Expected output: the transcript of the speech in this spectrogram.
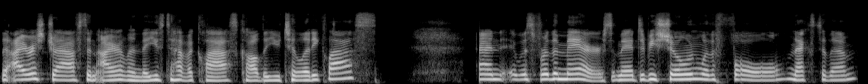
the Irish drafts in Ireland they used to have a class called the utility class, and it was for the mares, and they had to be shown with a foal next to them.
